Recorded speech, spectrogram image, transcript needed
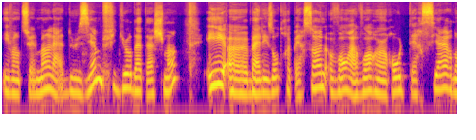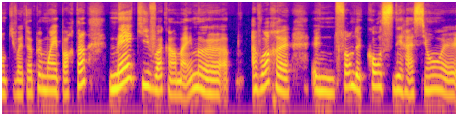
éventuellement la deuxième figure d'attachement. Et euh, ben, les autres personnes vont avoir un rôle tertiaire, donc qui va être un peu moins important, mais qui va quand même euh, avoir euh, une forme de considération euh,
